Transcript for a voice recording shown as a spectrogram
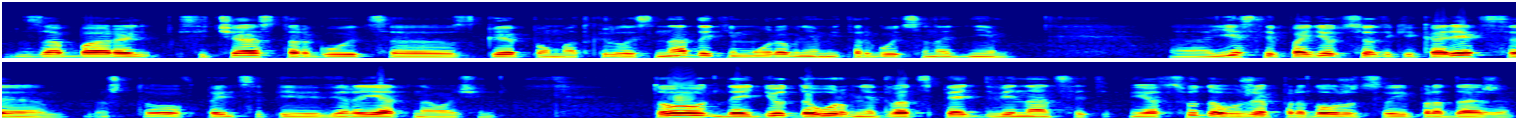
за баррель. Сейчас торгуется с гэпом, открылась над этим уровнем и торгуется над ним. Э, если пойдет все-таки коррекция, что в принципе вероятно очень, то дойдет до уровня 25-12 и отсюда уже продолжит свои продажи.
